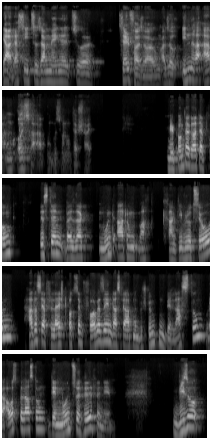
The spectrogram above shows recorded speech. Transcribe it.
Ja, das die Zusammenhänge zur Zellversorgung, also innere Atmung, äußere Atmung muss man unterscheiden. Mir kommt da gerade der Punkt, ist denn, weil Sie sagt, Mundatmung macht krank. Die Evolution hat es ja vielleicht trotzdem vorgesehen, dass wir ab einer bestimmten Belastung oder Ausbelastung den Mund zur Hilfe nehmen. Wieso,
